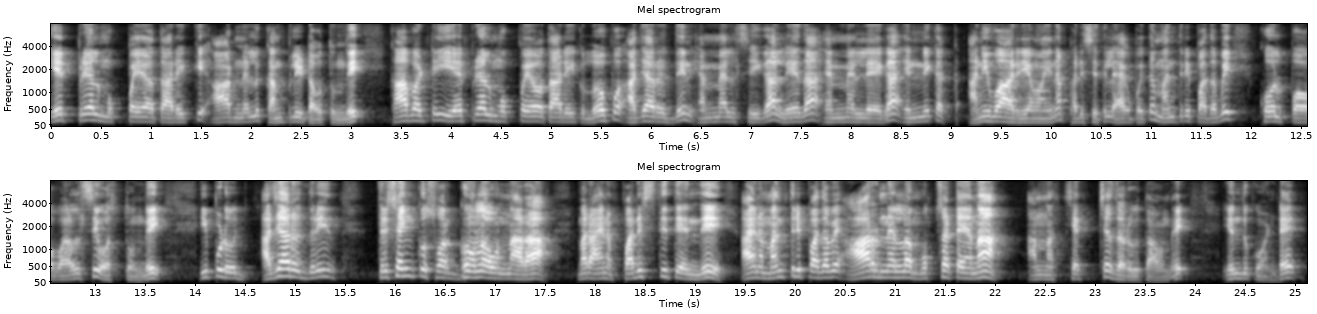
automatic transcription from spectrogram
ఏప్రిల్ ముప్పయో తారీఖుకి ఆరు నెలలు కంప్లీట్ అవుతుంది. కాబట్టి ఏప్రిల్ ముప్పయో తారీఖు లోపు అజారుద్దీన్ ఎమ్మెల్సీగా లేదా ఎమ్మెల్యేగా ఎన్నిక అనివార్యమైన పరిస్థితి లేకపోతే మంత్రి పదవి కోల్పోవలసి వస్తుంది. ఇప్పుడు అజారుద్దీన్ త్రిశంకు స్వర్గంలో ఉన్నారా? మరి ఆయన పరిస్థితి ఏంది? ఆయన మంత్రి పదవి ఆరు నెలల ముచ్చటేనా? అన్న చర్చ జరుగుతూ ఉంది. ఎందుకు అంటే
